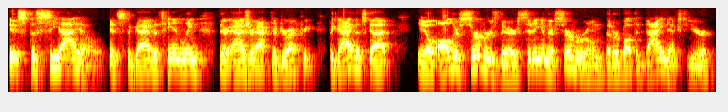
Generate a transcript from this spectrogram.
It's the CIO. It's the guy that's handling their Azure Active Directory. The guy that's got, you know, all their servers there sitting in their server room that are about to die next year.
